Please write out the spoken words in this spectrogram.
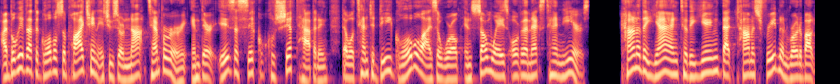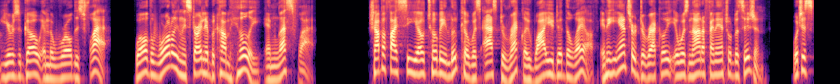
I believe that the global supply chain issues are not temporary, and there is a cyclical shift happening that will tend to deglobalize the world in some ways over the next 10 years. Kind of the yang to the yin that Thomas Friedman wrote about years ago in The World is Flat. Well, the world is starting to become hilly and less flat. Shopify CEO Toby Lütke was asked directly why you did the layoff, and he answered directly it was not a financial decision, which is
